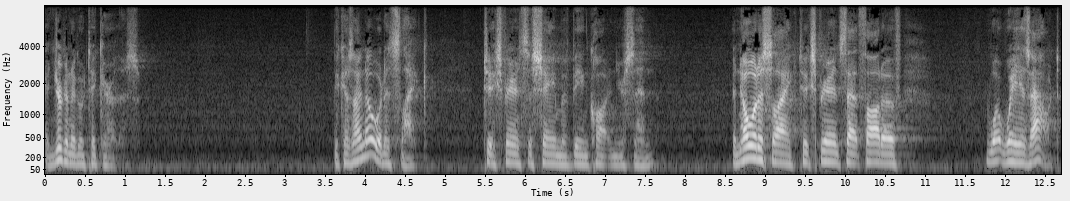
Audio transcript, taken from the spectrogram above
and you're going to go take care of this. Because I know what it's like to experience the shame of being caught in your sin. And know what it's like to experience that thought of what way is out.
